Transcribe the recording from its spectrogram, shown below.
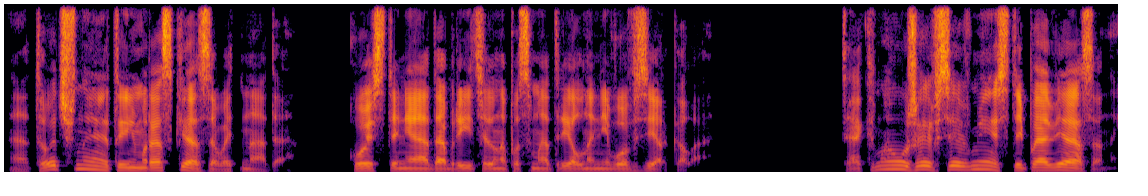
А точно это им рассказывать надо? Костя неодобрительно посмотрел на него в зеркало. Так мы уже все вместе повязаны.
